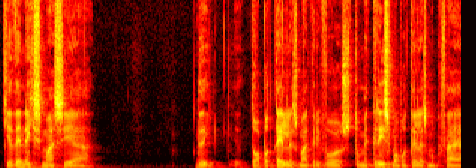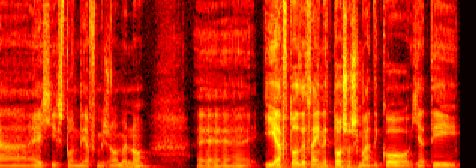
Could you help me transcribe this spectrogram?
και δεν έχει σημασία το αποτέλεσμα ακριβώς, το μετρήσιμο αποτέλεσμα που θα έχει στον διαφημιζόμενο ε, ή αυτό δεν θα είναι τόσο σημαντικό γιατί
